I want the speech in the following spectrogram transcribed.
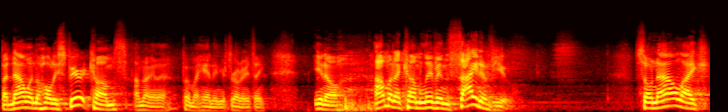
But now when the Holy Spirit comes, I'm not going to put my hand in your throat or anything. You know, I'm going to come live inside of you. So now, like,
